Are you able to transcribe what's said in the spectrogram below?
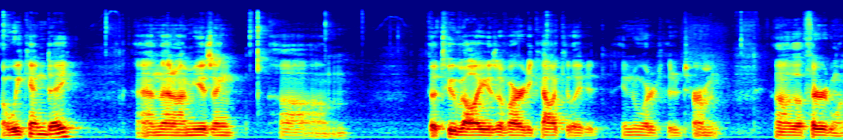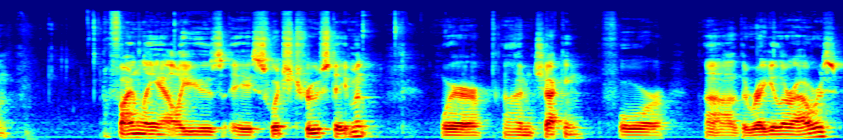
a weekend day and then I'm using um, the two values I've already calculated in order to determine uh, the third one. Finally, I'll use a switch true statement where I'm checking for uh, the regular hours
